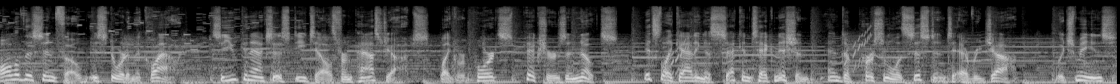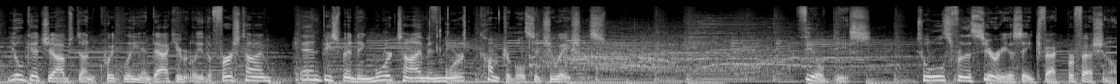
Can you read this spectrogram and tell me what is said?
All of this info is stored in the cloud, so you can access details from past jobs, like reports, pictures, and notes. It's like adding a second technician and a personal assistant to every job, which means you'll get jobs done quickly and accurately the first time and be spending more time in more comfortable situations. Fieldpiece Tools for the serious HVAC professional.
